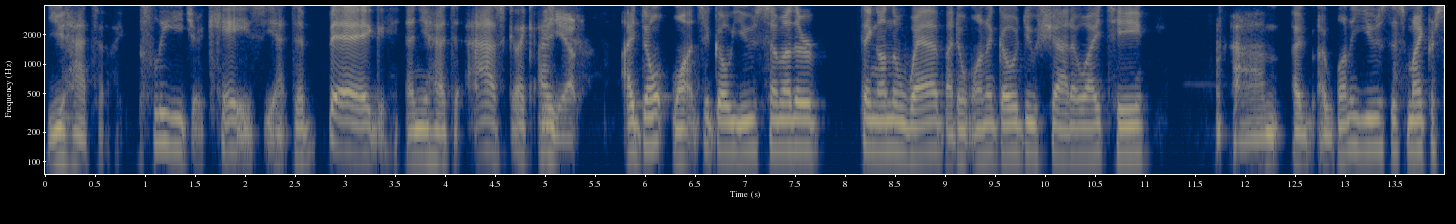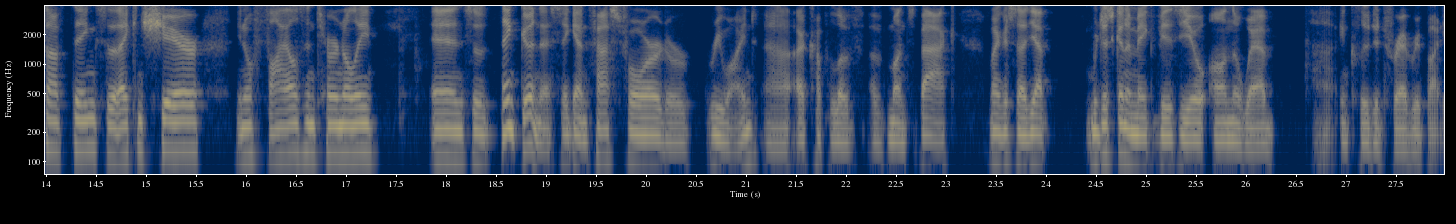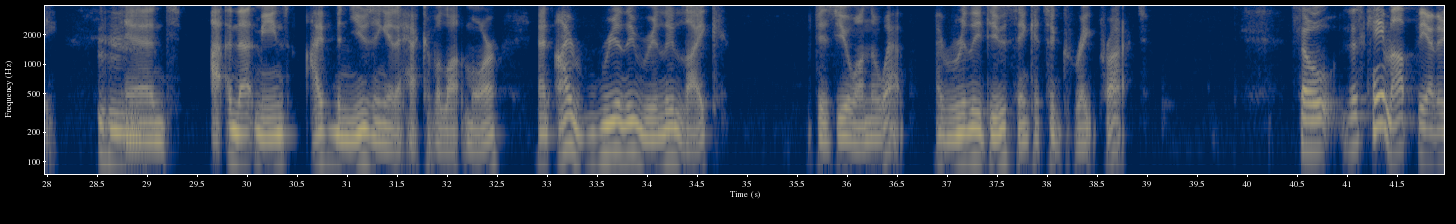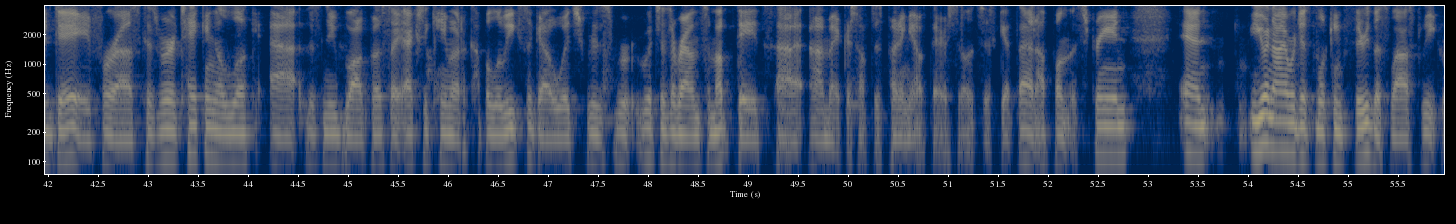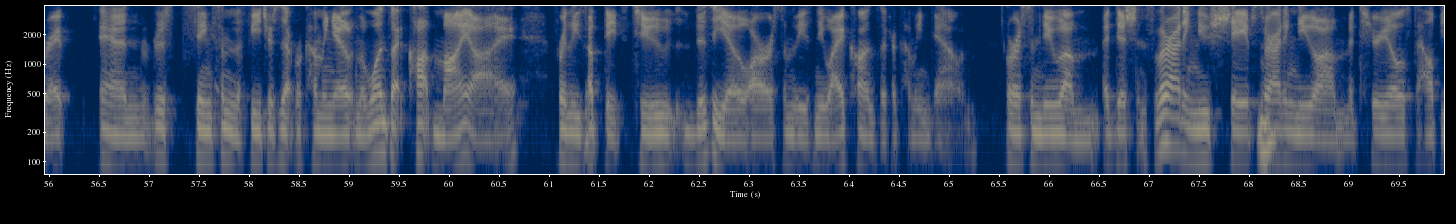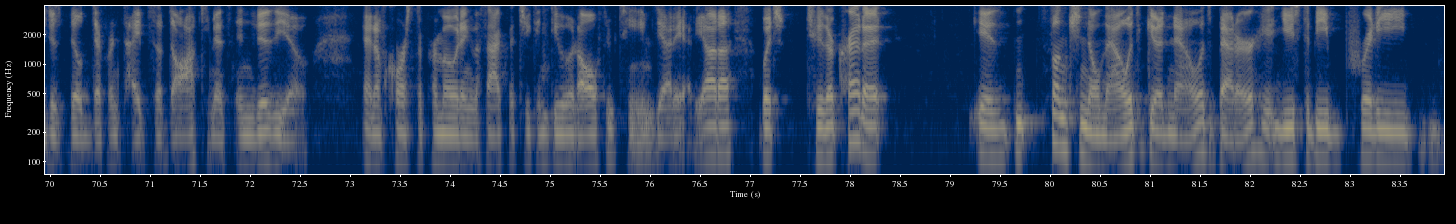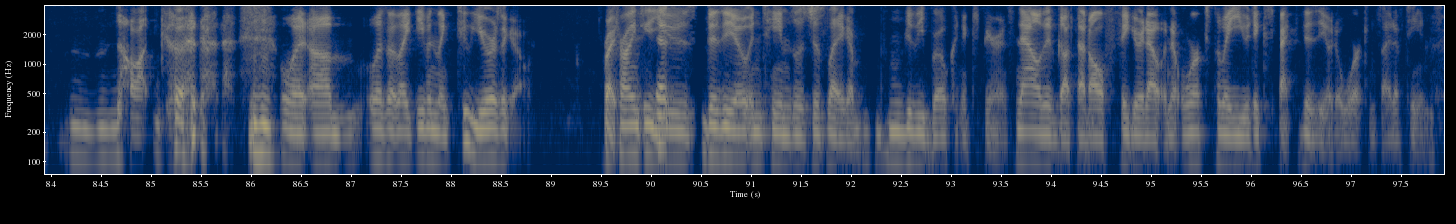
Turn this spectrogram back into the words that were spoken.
you had to like plead your case, you had to beg, and you had to ask. Like, I, yep. I don't want to go use some other thing on the web. I don't want to go do shadow IT. Um, I, I want to use this Microsoft thing so that I can share, you know, files internally. And so, thank goodness. Again, fast forward or rewind uh, a couple of, of months back, Microsoft said, "Yep, we're just going to make Visio on the web uh, included for everybody." Mhm. and I, and that means I've been using it a heck of a lot more, and I really, really like Visio on the web. I really do think it's a great product. So this came up the other day for us because we were taking a look at this new blog post that actually came out a couple of weeks ago, which was which is around some updates that uh, Microsoft is putting out there. So let's just get that up on the screen. And you and I were just looking through this last week, right? And just seeing some of the features that were coming out, and the ones that caught my eye for these updates to Visio are some of these new icons that are coming down or some new um, additions. So they're adding new shapes, they're Mhm. adding new um, materials to help you just build different types of documents in Visio. And of course, they're promoting the fact that you can do it all through Teams, yada, yada, yada, which to their credit is functional now. It's good now. It's better. It used to be pretty not good Mhm. when um was it like even like two years ago Right. trying to use Visio in Teams was just like a really broken experience. Now they've got that all figured out and it works the way you'd expect Visio to work inside of Teams.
